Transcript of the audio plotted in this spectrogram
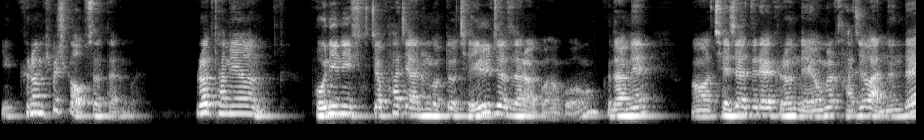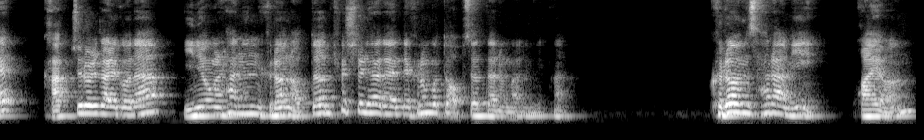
이- 그런 표시가 없었다는 거예요. 그렇다면 본인이 직접 하지 않은 것도 제일 저자라고 하고 그 다음에 어, 제자들의 그런 내용을 가져왔는데 각주를 달거나 인용을 하는 그런 어떤 표시를 해야 되는데 그런 것도 없었다는 거 아닙니까? 그런 사람이 과연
